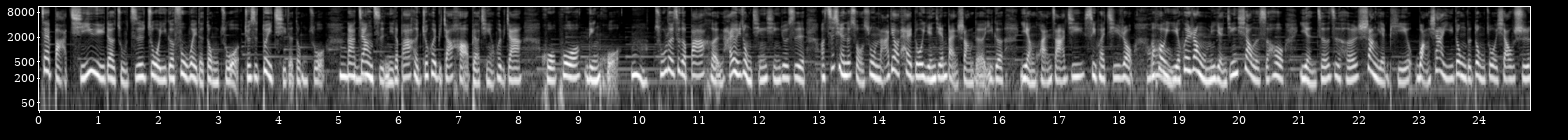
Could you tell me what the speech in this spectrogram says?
再把其余的组织做一个复位的动作，就是对齐的动作。嗯。那这样子，你的疤痕就会比较好，表情也会比较活泼灵活。嗯，除了这个疤痕，还有一种情形就是啊，之前的手术拿掉太多眼睑板上的一个眼环匝肌，是一块肌。肌肉，然后也会让我们眼睛笑的时候，眼褶子和上眼皮往下移动的动作消失，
